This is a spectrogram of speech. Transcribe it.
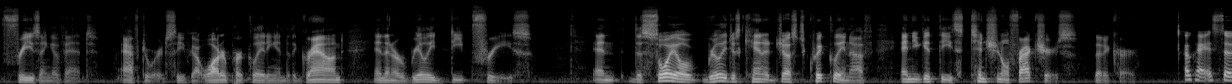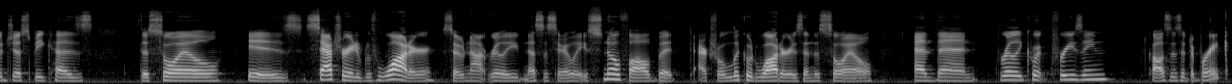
freezing event afterwards. So you've got water percolating into the ground and then a really deep freeze. And the soil really just can't adjust quickly enough, and you get these tensional fractures that occur. okay. So just because the soil is saturated with water, so not really necessarily snowfall, but actual liquid water is in the soil, and then really quick freezing causes it to break.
